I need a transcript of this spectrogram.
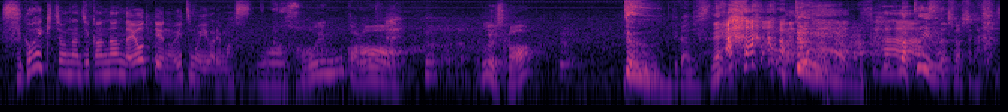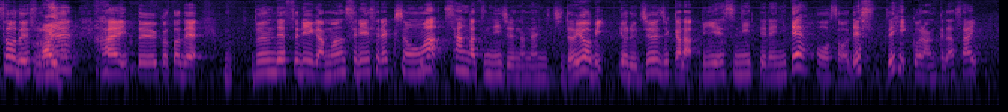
すごい貴重な時間なんだよっていうのをいつも言われます。まあそういうもんかな。どうですか？ドゥーンって感じですね まあクイズ出しましたからそうですね。ははいい、ということでブンデスリーガマンスリーセレクションは3月27日土曜日夜10時から BS 日テレにて放送です。ぜひご覧ください。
